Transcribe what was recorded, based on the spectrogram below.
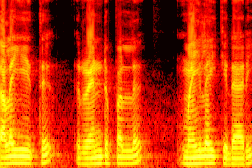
தலையீத்து ரெண்டு பல்லு மயிலை கிடாரி.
